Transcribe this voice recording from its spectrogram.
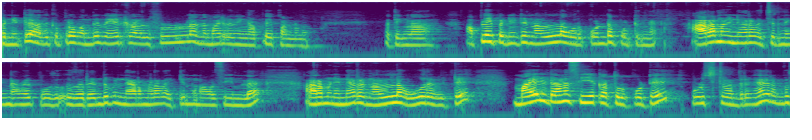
பண்ணிவிட்டு அதுக்கப்புறம் வந்து வேர்க்காலர் ஃபுல்லாக இந்த மாதிரி நீங்கள் அப்ளை பண்ணணும். பார்த்தீங்களா அப்ளை பண்ணிவிட்டு நல்லா ஒரு கொண்டை போட்டுருங்க. அரை மணி நேரம் வச்சுருந்தீங்கனாவே போதும். இது ரெண்டு மணி நேரமெல்லாம் வைக்கணும்னு அவசியம் இல்லை. அரை மணி நேரம் நல்லா ஊற விட்டு மைல்டான சீயக்காத்தூள் போட்டு குளிச்சுட்டு வந்துடுங்க ரொம்ப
